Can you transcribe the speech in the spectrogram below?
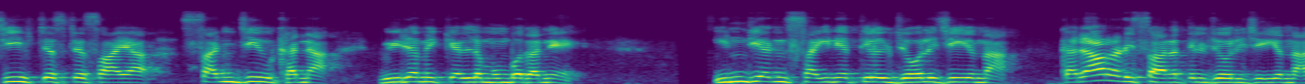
ചീഫ് ജസ്റ്റിസായ സഞ്ജീവ് ഖന്ന വിരമിക്കലിന് മുമ്പ് തന്നെ ഇന്ത്യൻ സൈന്യത്തിൽ ജോലി ചെയ്യുന്ന കരാറടിസ്ഥാനത്തിൽ ജോലി ചെയ്യുന്ന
